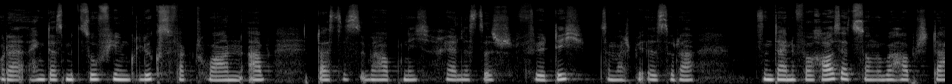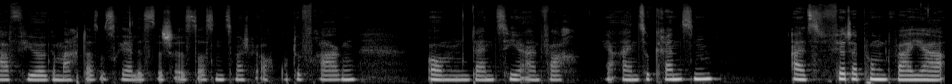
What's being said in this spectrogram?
Oder hängt das mit so vielen Glücksfaktoren ab, dass das überhaupt nicht realistisch für dich zum Beispiel ist? Oder sind deine Voraussetzungen überhaupt dafür gemacht, dass es realistisch ist? Das sind zum Beispiel auch gute Fragen, um dein Ziel einfach ja, einzugrenzen. Als vierter Punkt war ja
